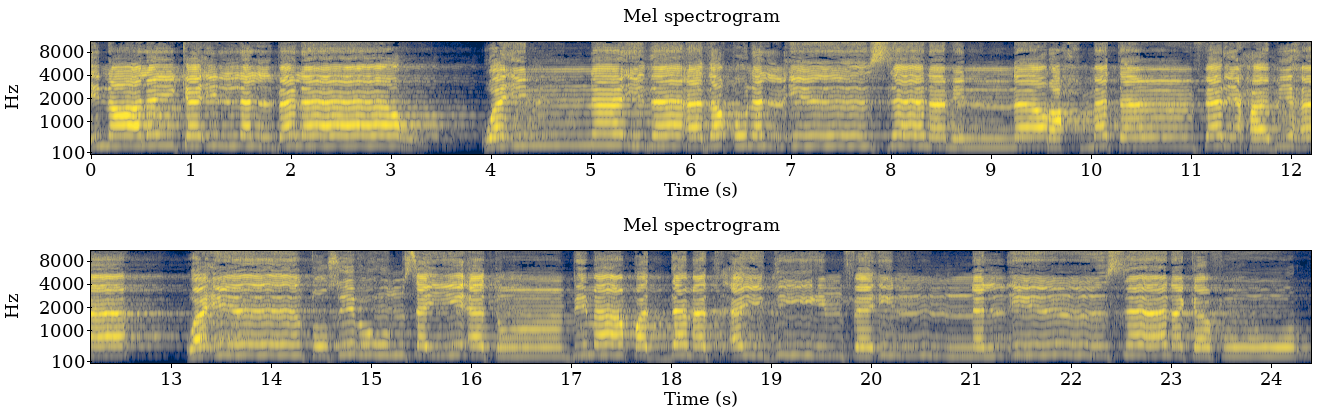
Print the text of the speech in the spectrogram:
إن عليك إلا البلاغ وأنا اذا اذقنا الانسان منا رحمه فرح بها وان تصبهم سيئه بما قدمت ايديهم فان الانسان كفور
